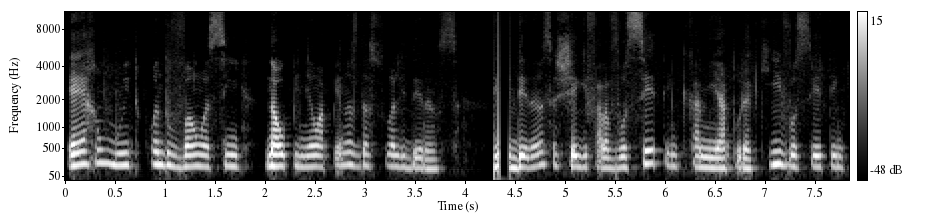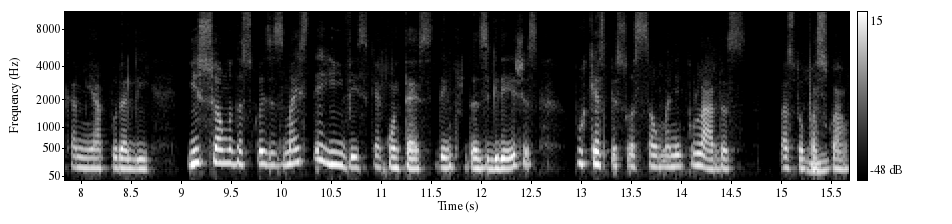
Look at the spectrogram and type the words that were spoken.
erram muito quando vão assim na opinião apenas da sua liderança liderança chega e fala: você tem que caminhar por aqui, você tem que caminhar por ali. Isso é uma das coisas mais terríveis que acontece dentro das igrejas, porque as pessoas são manipuladas, Pastor uhum. Pascoal.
